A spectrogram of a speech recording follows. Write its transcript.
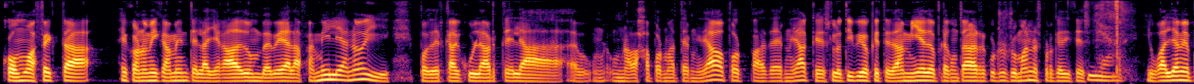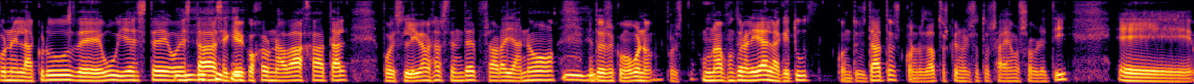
cómo afecta económicamente la llegada de un bebé a la familia ¿no? y poder calcularte la, una baja por maternidad o por paternidad, que es lo típico que te da miedo preguntar a recursos humanos porque dices, igual ya me ponen la cruz de, uy, este o esta se quiere coger una baja, tal, pues le íbamos a ascender, pues ahora ya no. Entonces, como bueno, pues una funcionalidad en la que tú con tus datos, con los datos que nosotros sabemos sobre ti. Eh,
